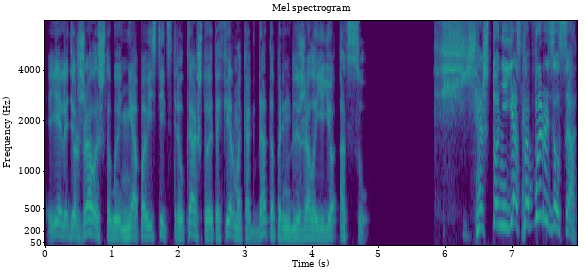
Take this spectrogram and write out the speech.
еле держалась, чтобы не оповестить стрелка, что эта ферма когда-то принадлежала ее отцу. «Я что, неясно выразился?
